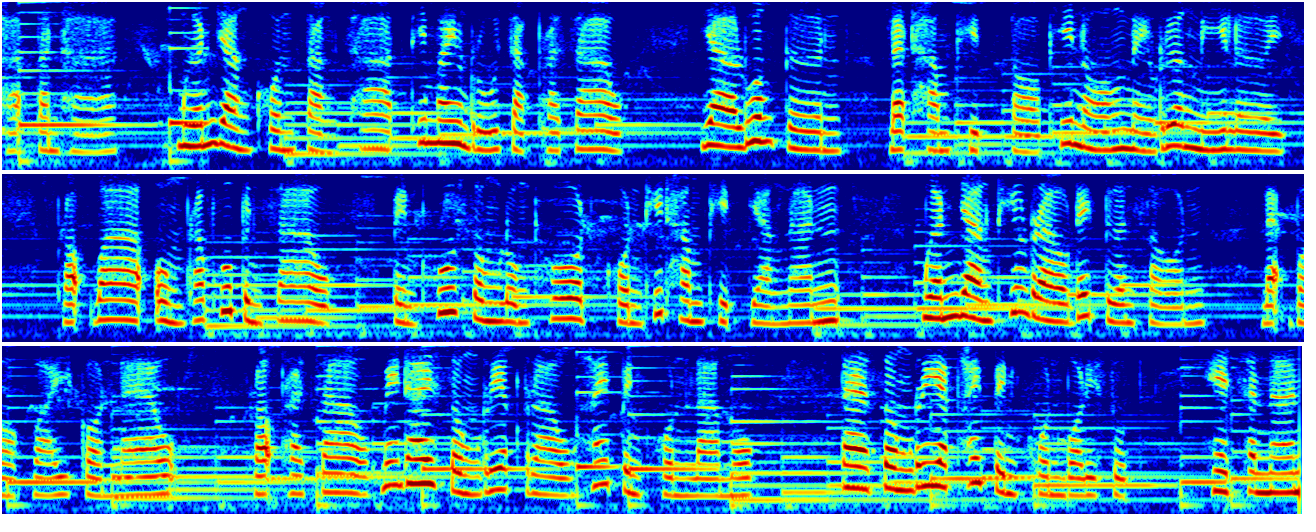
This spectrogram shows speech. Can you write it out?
คะตัณหา เหมือนอย่างคนต่างชาติที่ไม่รู้จักพระเจ้า อย่าล่วงเกินและทำผิดต่อพี่น้องในเรื่องนี้เลย เพราะว่าองค์พระผู้เป็นเจ้า เป็นผู้ทรงลงโทษคนที่ทำผิดอย่างนั้น เหมือนอย่างที่เราได้เตือนสอน และบอกไว้ก่อนแล้ว เพราะพระเจ้าไม่ได้ทรงเรียกเราให้เป็นคนลามก แต่ทรงเรียกให้เป็นคนบริสุทธิ์ เหตุฉะนั้น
